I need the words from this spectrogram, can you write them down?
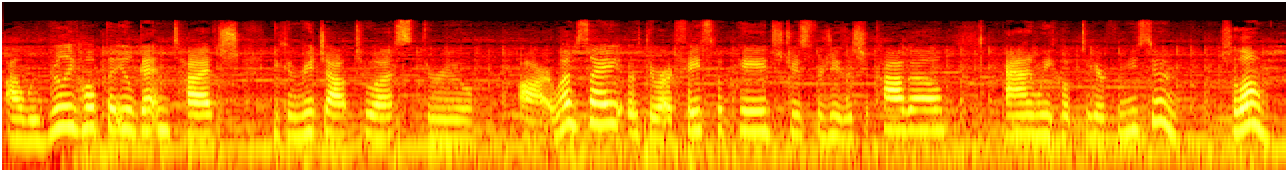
uh, we really hope that you'll get in touch. You can reach out to us through our website or through our Facebook page, Jews for Jesus Chicago, and we hope to hear from you soon. Shalom.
